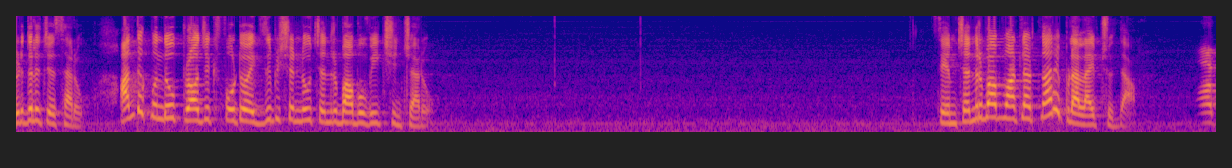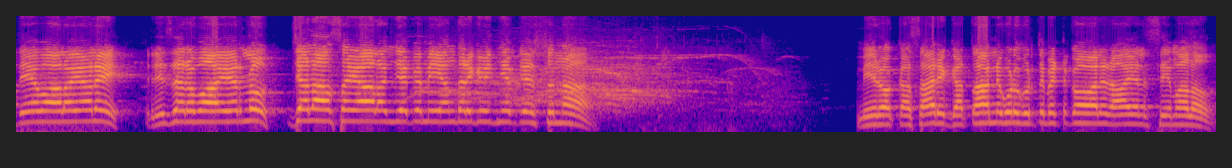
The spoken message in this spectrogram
విడుదల చేశారు. అంతకుముందు ప్రాజెక్ట్ ఫోటో ఎగ్జిబిషన్ను చంద్రబాబు వీక్షించారు. సీఎం చంద్రబాబు మాట్లాడుతున్నారు. ఇప్పుడు ఆ లైవ్ చూద్దాం. ఆ దేవాలయాలే రిజర్వాయర్లు జలాశయాలని చెప్పి మీ అందరికి విజ్ఞప్తి చేస్తున్నా. మీరు ఒక్కసారి గతాన్ని కూడా గుర్తుపెట్టుకోవాలి రాయలసీమలో.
